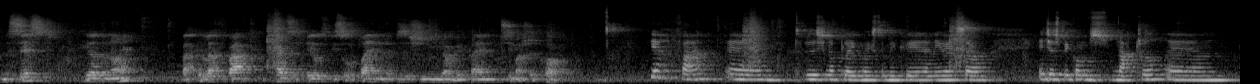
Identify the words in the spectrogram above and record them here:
an assist the other night back at left back. How does it feel to be sort of playing in a position you don't be playing too much at the club? Yeah, fine. Um, it's a position I've played most of my career anyway, so it just becomes natural. Um,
